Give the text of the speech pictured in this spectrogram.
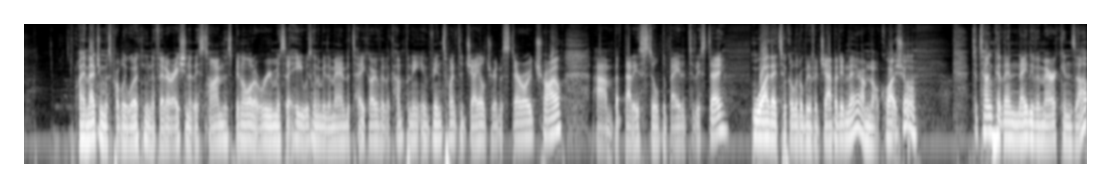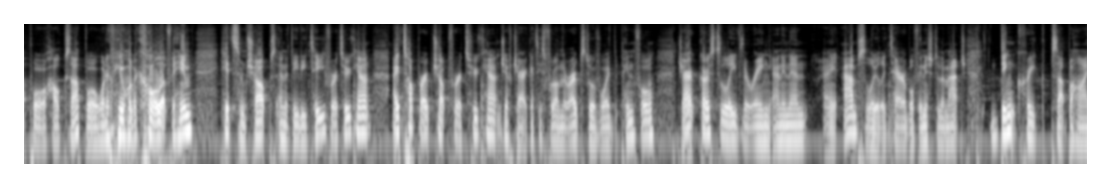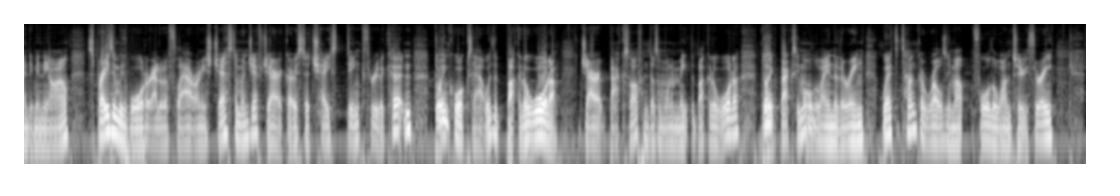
I imagine was probably working in the Federation at this time. There's been a lot of rumours that he was going to be the man to take over the company if Vince went to jail during the steroid trial, um, but that is still debated to this day. Why they took a little bit of a jab at him there, I'm not quite sure. Tatanka then Native Americans up, or hulks up, or whatever you want to call it for him, hits some chops and a DDT for a two count, a top rope chop for a two count. Jeff Jarrett gets his foot on the ropes to avoid the pinfall. Jarrett goes to leave the ring, and in an a absolutely terrible finish to the match. Dink creeps up behind him in the aisle, sprays him with water out of a flower on his chest, and when Jeff Jarrett goes to chase Dink through the curtain, Doink walks out with a bucket of water. Jarrett backs off and doesn't want to meet the bucket of water. Doink backs him all the way into the ring, where Tatanka rolls him up for the 1 2 3.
